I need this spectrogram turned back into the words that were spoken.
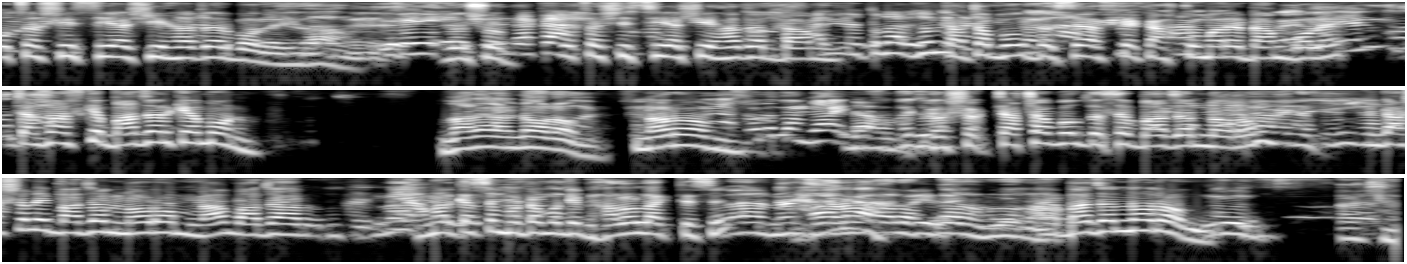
পঁচাশি ছিয়াশি হাজার বলে। দর্শক পঁচাশি ছিয়াশি হাজার দাম। চাচা বলতেছে আজকে কাস্টমারের দাম বলে। চাচা আজকে বাজার কেমন? বাজার নরম। নরম। দর্শক চাচা বলতেছে বাজার নরম। কিন্তু আসলে বাজার নরম না বাজার আমার কাছে মোটামুটি ভালো লাগতেছে। বাজার নরম। আচ্ছা।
